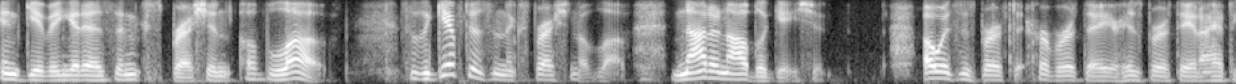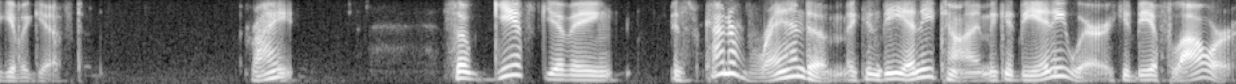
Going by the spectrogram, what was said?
and giving it as an expression of love. So the gift is an expression of love, not an obligation. Oh, it's his birthday, her birthday, or his birthday, and I have to give a gift. Right? So gift giving is kind of random. It can be any time. It could be anywhere. It could be a flower.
